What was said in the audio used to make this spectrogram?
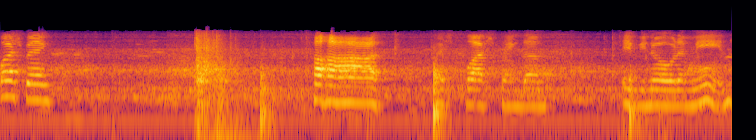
Flashbang. Haha. I flashbang them. If you know what I mean.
